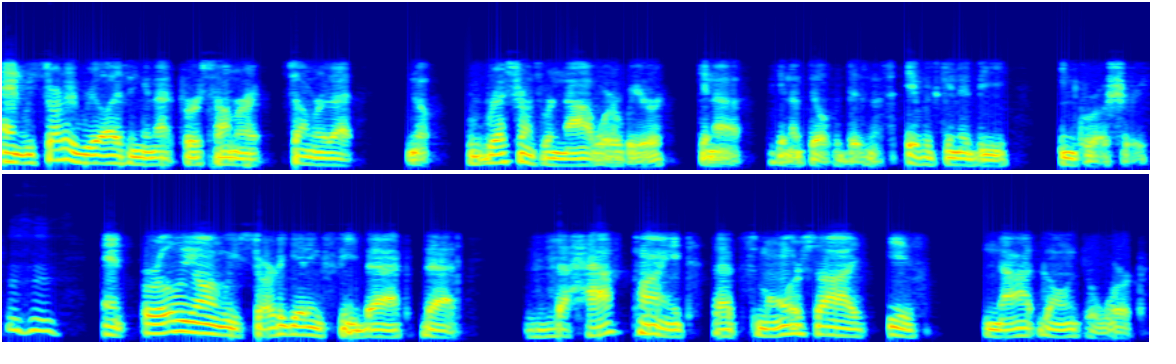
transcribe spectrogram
And we started realizing in that first summer summer that restaurants were not where we were gonna gonna build a business. It was gonna be in grocery. Mm-hmm. And early on, we started getting feedback that the half pint, that smaller size, is not going to work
